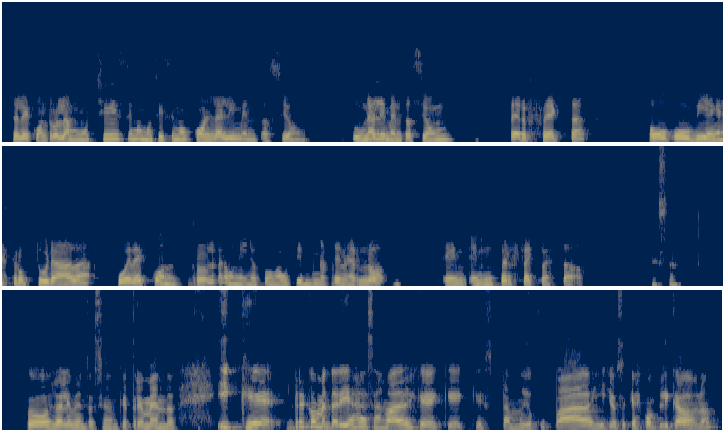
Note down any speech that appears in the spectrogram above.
se le controla muchísimo, muchísimo con la alimentación. Una alimentación perfecta o, bien estructurada puede controlar a un niño con autismo y mantenerlo en, en un perfecto estado. Exacto. Todo es la alimentación, qué tremendo. ¿Y qué recomendarías a esas madres que, que, que están muy ocupadas? Y yo sé que es complicado, ¿no?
